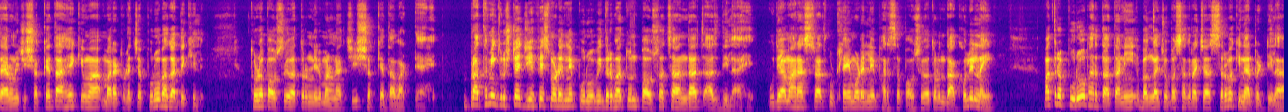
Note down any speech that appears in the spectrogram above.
तयार होण्याची शक्यता आहे किंवा मराठवाड्याच्या पूर्व भागात देखील थोडं पावसाळी वातावरण निर्माण होण्याची शक्यता वाटते आहे. प्राथमिकदृष्ट्या जी एफ एस मॉडेलने पूर्व विदर्भातून पावसाचा अंदाज आज दिला आहे. उद्या महाराष्ट्रात कुठल्याही मॉडेलने फारसं पावसाळी वातावरण दाखवलेलं नाही. मात्र पूर्व भारतात आणि बंगालच्या उपसागराच्या सर्व किनारपट्टीला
